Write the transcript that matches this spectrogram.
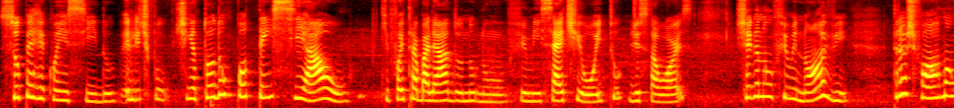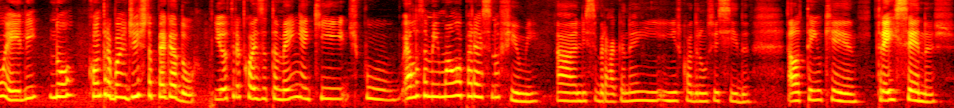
super reconhecido. Ele, tipo, tinha todo um potencial que foi trabalhado no, no filme 7 e 8 de Star Wars. Chega no filme 9 transformam ele no contrabandista pegador. E outra coisa também é que, tipo, ela também mal aparece no filme, a Alice Braga, né, em, Esquadrão Suicida. Ela tem o quê? Três cenas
